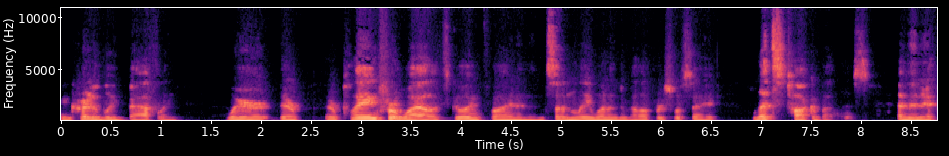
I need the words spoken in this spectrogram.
incredibly baffling, where they're they're playing for a while, it's going fine, and then suddenly one of the developers will say, "Let's talk about this," and then a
